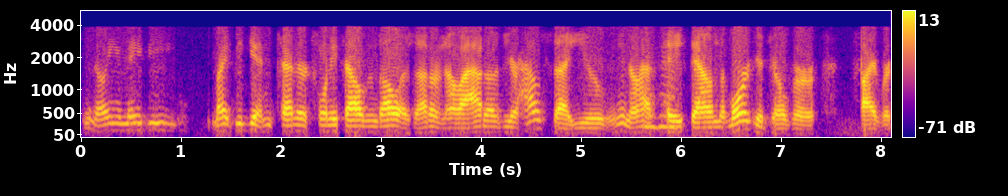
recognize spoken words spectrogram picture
you know you maybe might be getting ten or twenty thousand dollars. I don't know out of your house that you you know have Mhm. paid down the mortgage over five or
